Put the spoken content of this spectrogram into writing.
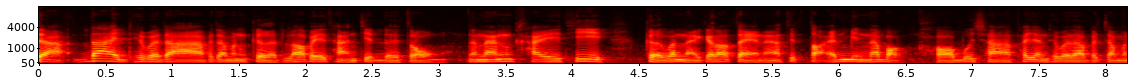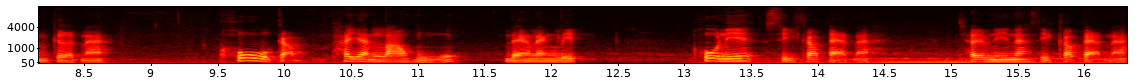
จะได้เทวดาประจำวันเกิดแล้วไปฐานจิตโดยตรง ดังนั้นใครที่เกิดวันไหนก็แล้วแต่นะ ติดต่อแอดมินนะบอกขอบูชาพยันเทวดาประจำวันเกิดนะ คู่กับพยันราหู แดงแรงฤทธิ์คู่นี้ 498 นะ ใช้แบบนี้นะ 498 นะ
